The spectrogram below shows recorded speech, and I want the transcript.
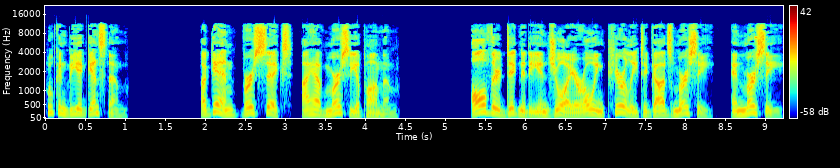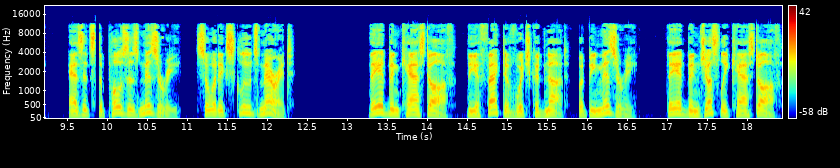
who can be against them? Again, verse 6 I have mercy upon them. All their dignity and joy are owing purely to God's mercy, and mercy, as it supposes misery, so it excludes merit. They had been cast off, the effect of which could not but be misery. They had been justly cast off,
